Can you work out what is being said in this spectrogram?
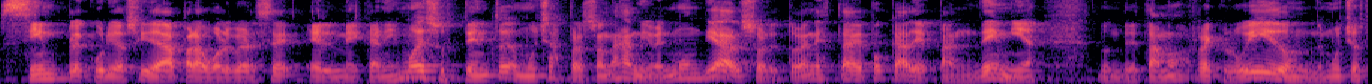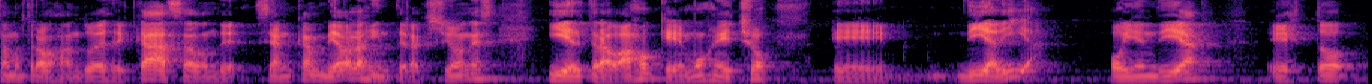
simple curiosidad para volverse el mecanismo de sustento de muchas personas a nivel mundial, sobre todo en esta época de pandemia, donde estamos recluidos, donde muchos estamos trabajando desde casa, donde se han cambiado las interacciones y el trabajo que hemos hecho eh, día a día. Hoy en día esto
